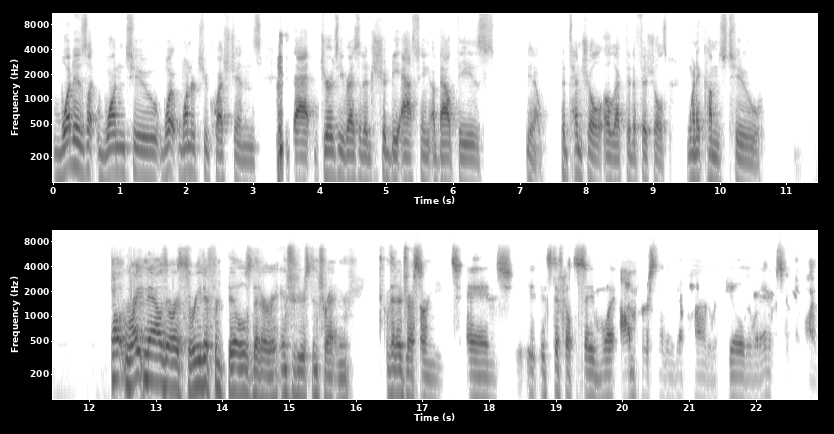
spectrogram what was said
what is like one, two, what one or two questions that Jersey residents should be asking about these, you know, potential elected officials when it comes to Well, right now there are three different bills that are introduced in Trenton that address our needs, and it, it's difficult to say what I'm personally going to get behind, or guild, or what anyone's going to get behind,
